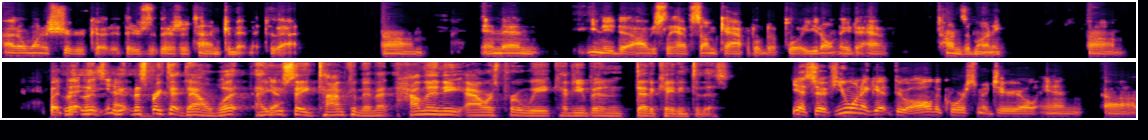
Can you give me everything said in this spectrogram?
I don't want to sugarcoat it. There's there's a time commitment to that, um, and then you need to obviously have some capital to deploy. You don't need to have tons of money. Um, but the, let's, you know, let's break that down. What how yeah. you say time commitment? How many hours per week have you been dedicating to this? Yeah, so if you want to get through all the course material in uh,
